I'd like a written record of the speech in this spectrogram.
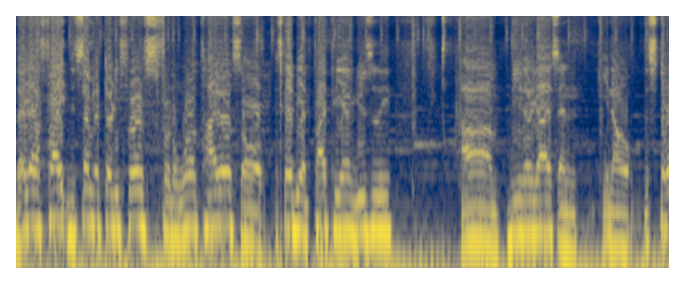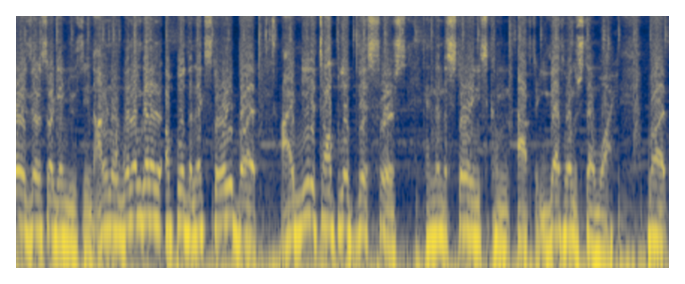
they're gonna fight December 31st for the world title, so it's gonna be at 5 p.m. usually. Um, be there, guys, and you know, the story is gonna start getting juicy. I don't know when I'm gonna upload the next story, but I needed to upload this first, and then the story needs to come after. You guys will understand why. But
